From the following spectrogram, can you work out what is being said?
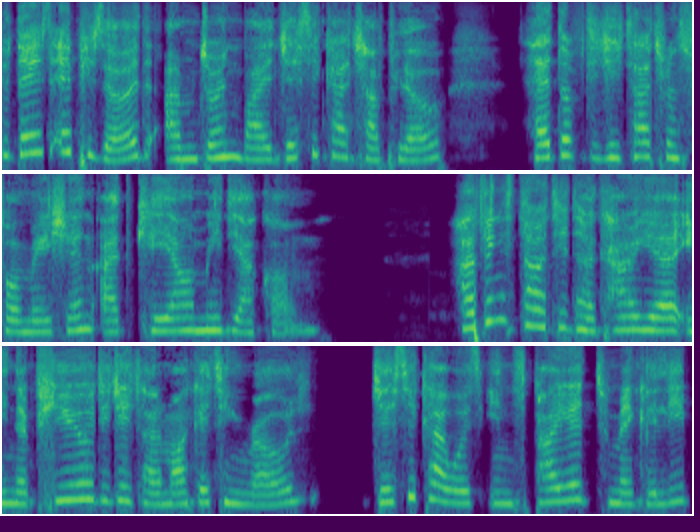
Today's episode, I'm joined by Jessica Chaplow, Head of Digital Transformation at KR Mediacom. Having started her career in a pure digital marketing role, Jessica was inspired to make a leap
